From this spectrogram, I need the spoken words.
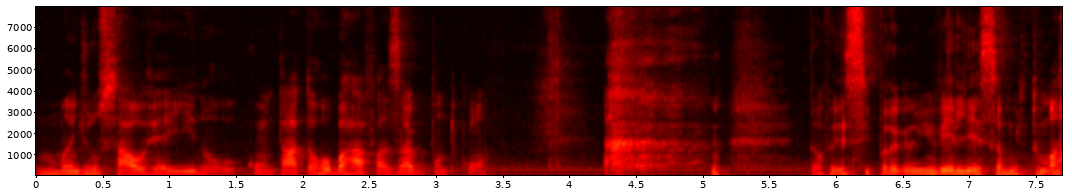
mande um salve aí no contato rafazago.com. Talvez esse programa envelheça muito mal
